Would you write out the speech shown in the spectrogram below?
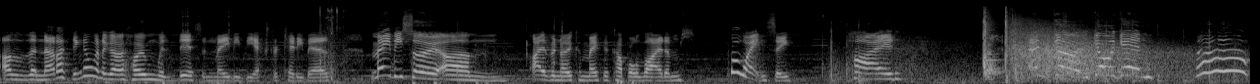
Other than that, I think I'm gonna go home with this and maybe the extra teddy bears. Maybe so, um, Ivano can make a couple of items. We'll wait and see. Hide. And go! Go again! Ah,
